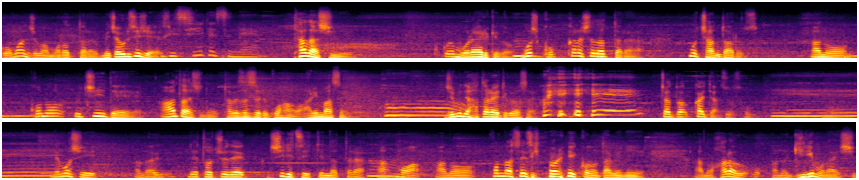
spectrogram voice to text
5万10万もらったらめちゃ嬉しいじゃないですか。嬉しいですね。ただしこれもらえるけど、うん。もしこっから下だったらもうちゃんとあるんですよ。あのこのうちであなたたちの食べさせるご飯はありません。はあ自分で働いてください。へちゃんと書いてあるんですよえへえでもしで途中で私立行ってんだったら、うん。あもうあのこんな成績の悪い子のためにあの払うあの義理もないし、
